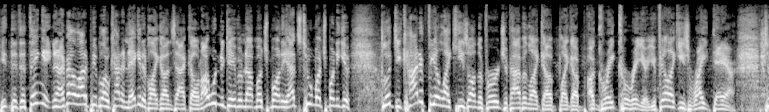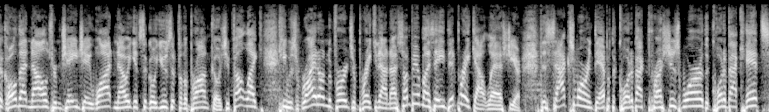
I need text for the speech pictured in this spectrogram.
the, the thing. You know, I've had a lot of people who are kind of negative like on Zach Allen. I wouldn't have gave him that much money. That's too much money. Give look, you kind of feel like he's on the verge of having like a like a, a great career. You feel like he's right there. Took all that knowledge from J.J. Watt. And now he gets to go use it for the Broncos. You felt like he was right on the verge of breaking out. Now some people might say he did break out last year. The sacks weren't there, but the quarterback pressures were. The quarterback hits.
